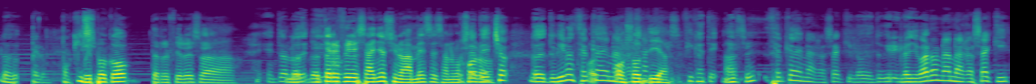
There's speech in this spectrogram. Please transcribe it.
Lo- pero Muy poquísimo. poco te refieres a. Entonces, No, lo de- no te refieres a años, sino a meses, a lo o mejor. sea, de o- hecho, lo detuvieron cerca o- de o Nagasaki. son días. Fíjate, Ah, cerca de Nagasaki lo detuvieron. Y lo llevaron a Nagasaki.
